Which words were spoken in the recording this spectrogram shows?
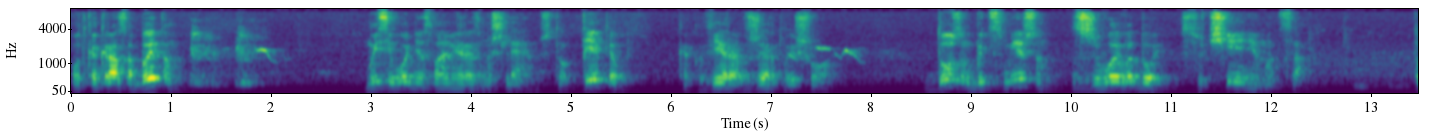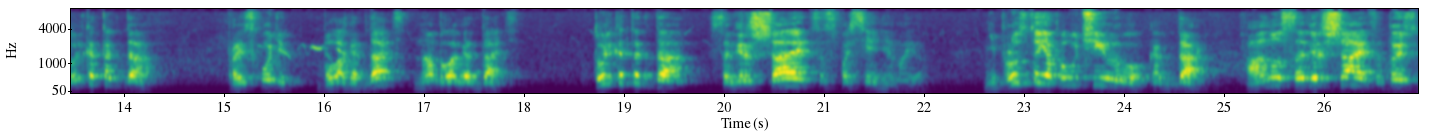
Вот как раз об этом мы сегодня с вами размышляем, что пепел, как вера в жертву Ишуа, должен быть смешан с живой водой, с учением Отца. Только тогда происходит благодать на благодать. Только тогда совершается спасение мое. Не просто я получил его как дар, а оно совершается. То есть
